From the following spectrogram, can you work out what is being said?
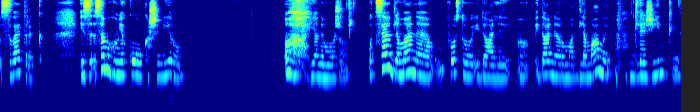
светрик із самого м'якого кашеміру. Ох, я не можу. Оце для мене просто ідеальний, ідеальний аромат для мами, для жінки,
